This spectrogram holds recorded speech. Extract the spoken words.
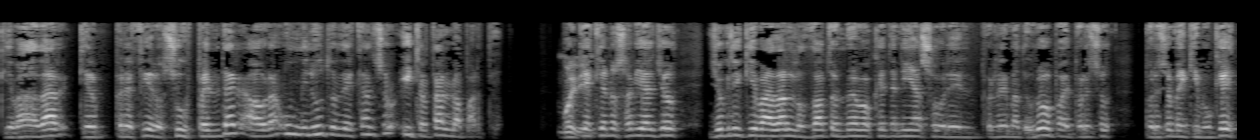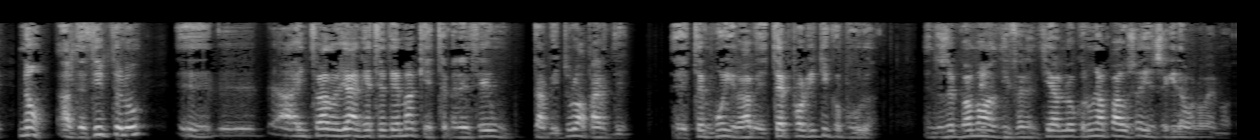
que va a dar que prefiero suspender ahora un minuto de descanso y tratarlo aparte. Muy Porque es que no sabía yo, yo creí que iba a dar los datos nuevos que tenía sobre el problema de Europa y por eso por eso me equivoqué. No, al decírtelo, eh, eh, ha entrado ya en este tema que este merece un capítulo aparte. Este es muy grave, este es político puro. Entonces vamos a diferenciarlo con una pausa y enseguida volvemos.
